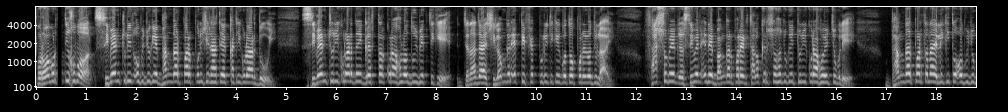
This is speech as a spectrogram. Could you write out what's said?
পরবর্তী খবর, সিমেন্ট চুরির অভিযোগে ভাঙ্গারপাড় পুলিশের হাতে কাটিগোড়ার দুই। সিমেন্ট চুরি করার দায়ে গ্রেফতার করা হলো দুই ব্যক্তিকে। জানা যায়, শিলংয়ের একটি ফ্যাক্টরি থেকে গত পনেরো জুলাই পাঁচশো ব্যাগ সিমেন্ট এনে ভাঙ্গারপাড়ের চালকের সহযোগে চুরি করা হয়েছে বলে ভাঙ্গারপাড় থানায় লিখিত অভিযোগ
